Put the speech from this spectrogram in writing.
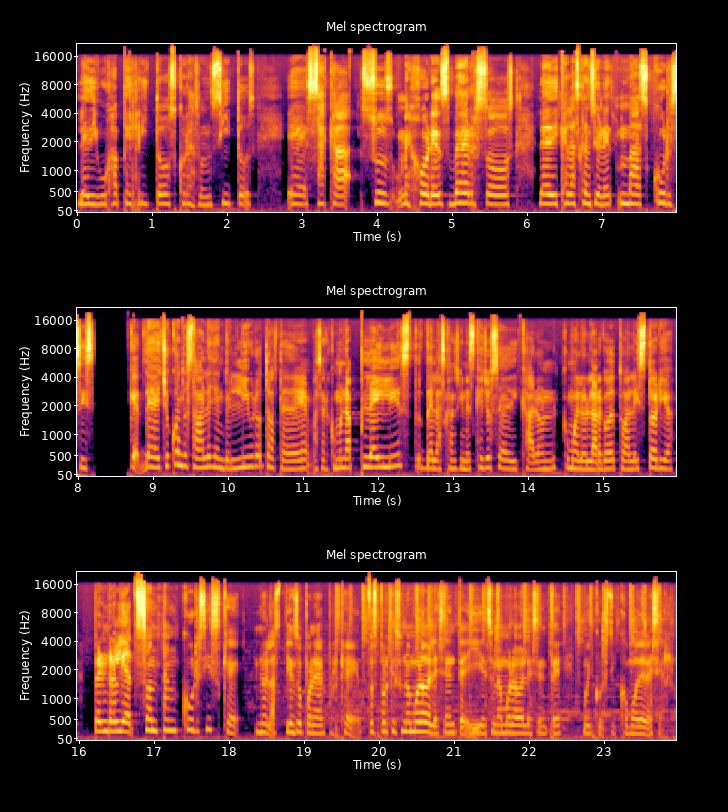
le dibuja perritos, corazoncitos, eh, saca sus mejores versos, le dedica las canciones más cursis que de hecho cuando estaba leyendo el libro traté de hacer como una playlist de las canciones que ellos se dedicaron como a lo largo de toda la historia, pero en realidad son tan cursis que no las pienso poner porque pues porque es un amor adolescente y es un amor adolescente muy cursi como debe ser.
